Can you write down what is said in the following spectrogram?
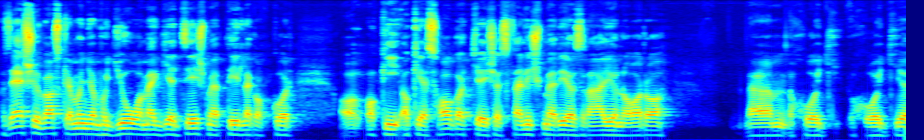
Az elsőben azt kell mondjam, hogy jó a megjegyzés, mert tényleg akkor a, aki, aki ezt hallgatja és ezt felismeri, az rájön arra, hogy, hogy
